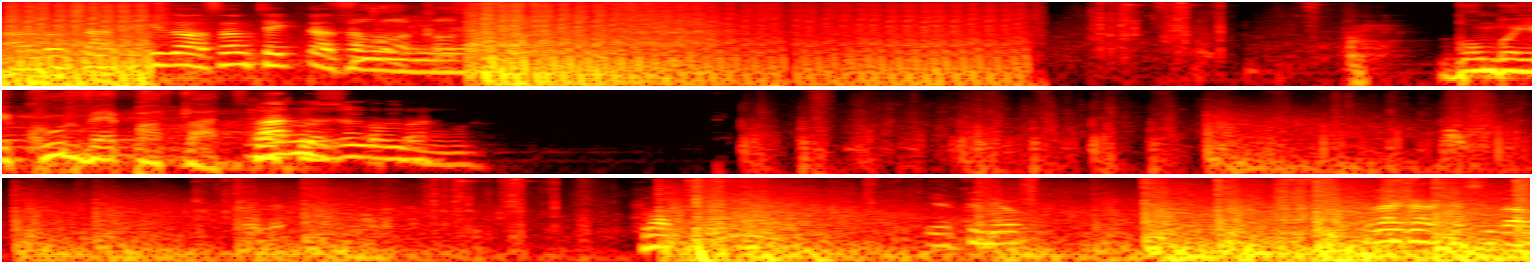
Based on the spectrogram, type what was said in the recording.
R98 alsam tek de atamam gibi ya. Bombayı kur ve patlat. Var mı uzun bomba? Fırat. Yakın yok. Trak arkasında abi.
